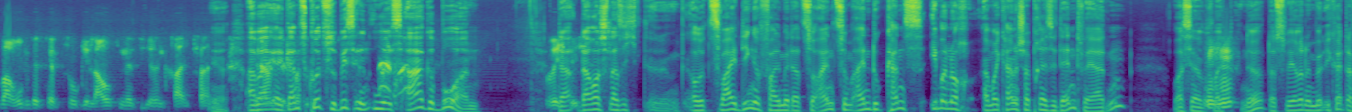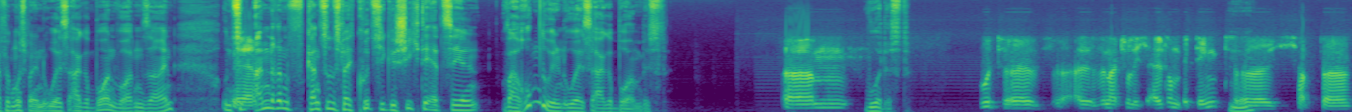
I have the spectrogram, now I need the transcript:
warum das jetzt so gelaufen ist hier in Kreisheim. Ja. Aber ja, ganz kurz, du bist in den USA geboren. Da, daraus lasse ich äh, also zwei Dinge fallen mir dazu ein. Zum einen, du kannst immer noch amerikanischer Präsident werden, was ja mhm. ne, das wäre eine Möglichkeit. Dafür muss man in den USA geboren worden sein. Und zum ja. anderen kannst du uns vielleicht kurz die Geschichte erzählen, warum du in den USA geboren bist. Ähm, Wurdest. Gut, äh, also natürlich elternbedingt. Mhm. Äh, ich habe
